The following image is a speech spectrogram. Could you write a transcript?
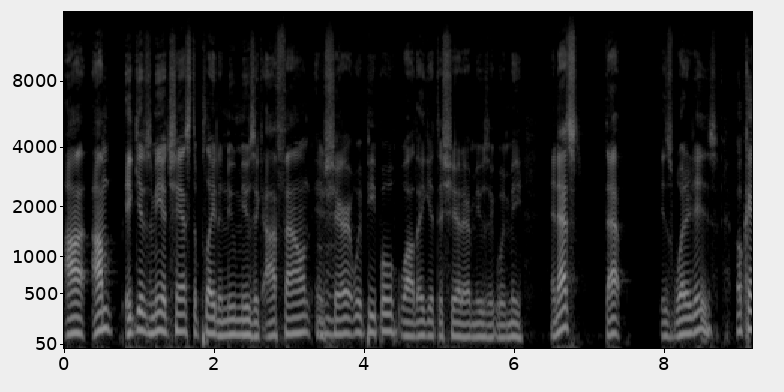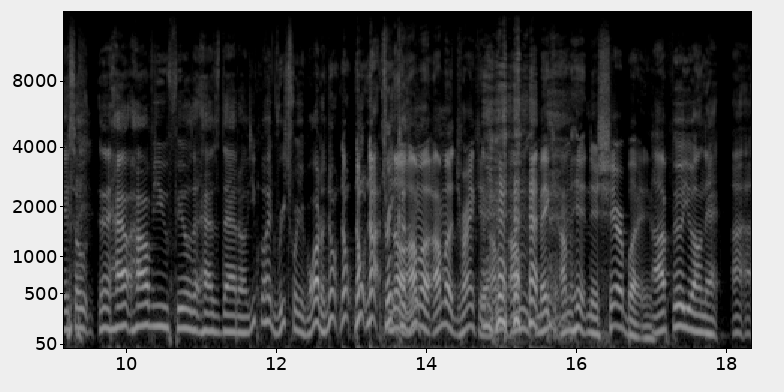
I I'm it gives me a chance to play the new music I found and share it with people while they get to share their music with me. And that's that is what it is. Okay, so then how how do you feel that has that? Uh, you can go ahead and reach for your water. No, no, don't don't drink. No, I'm we- a I'm a drink it. I'm, I'm making I'm hitting this share button. I feel you on that. I I,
